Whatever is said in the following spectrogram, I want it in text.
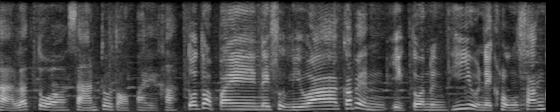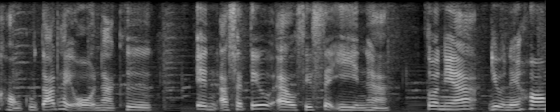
ค่ะ แล้วตัวสารตัวต่อไปคะตัวต่อไปในสูตรลีว่าก็เป็นอีกตัวหนึ่งที่อยู่ในโครงสร้างของกลูตาไทโอนค่ะคือ N-acetyl L-cysteine ค่ะตัวเนี้ยอยู่ในห้อง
